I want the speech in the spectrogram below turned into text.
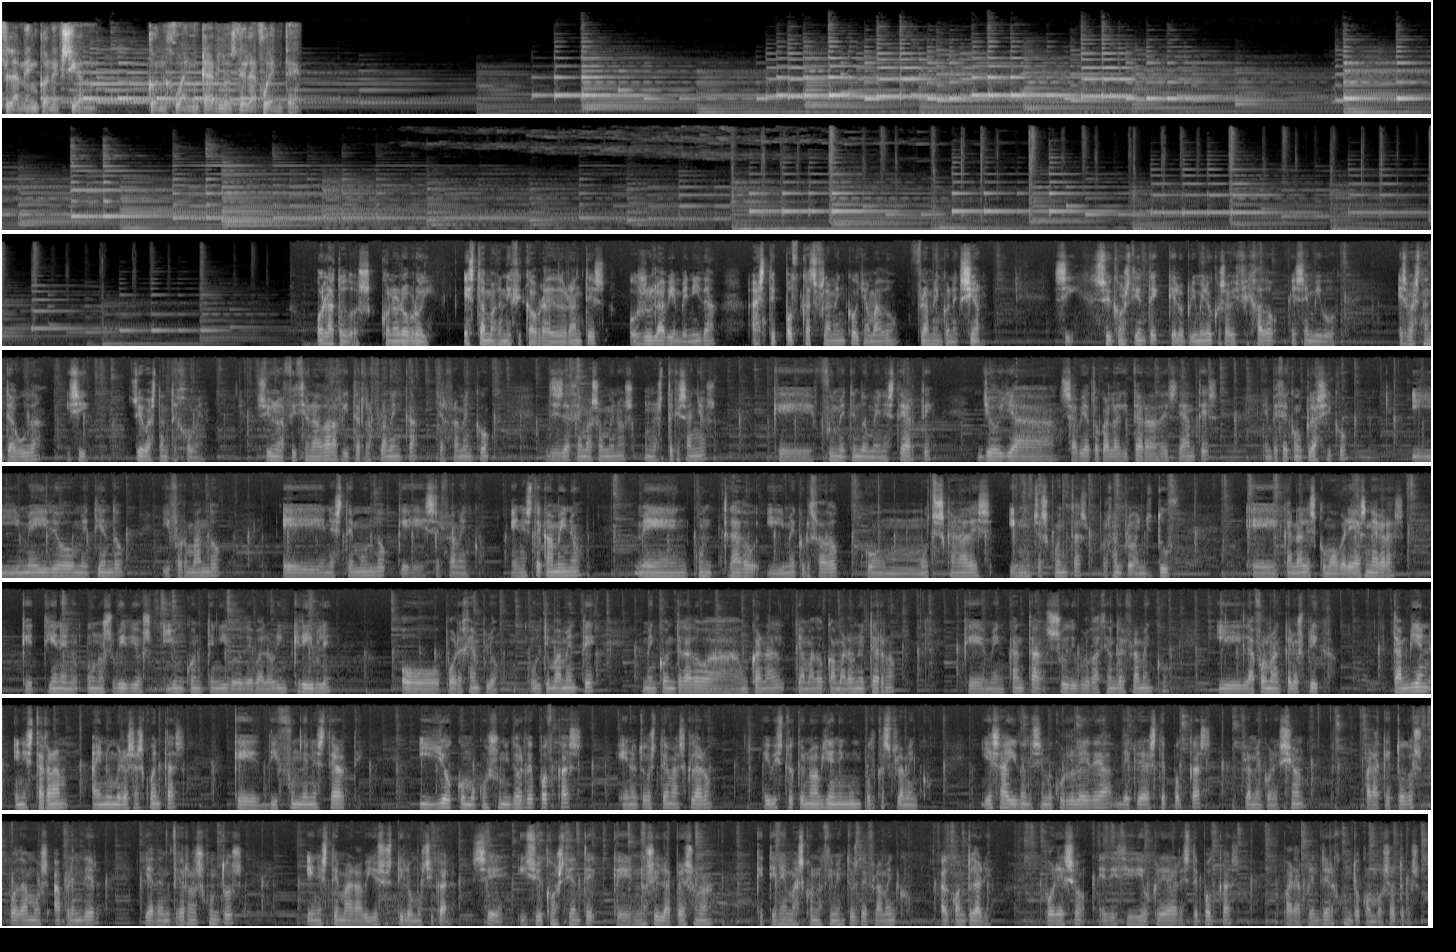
Flamenconexión. Con Juan Carlos de la Fuente. Hola a todos, con Orobroy, esta magnífica obra de Dorantes, os doy la bienvenida a este podcast flamenco llamado Flamenconexión. Sí, soy consciente que lo primero que os habéis fijado es en mi voz. Es bastante aguda y sí, soy bastante joven. Soy un aficionado a la guitarra flamenca y al flamenco desde hace más o menos unos tres años que fui metiéndome en este arte. Yo ya sabía tocar la guitarra desde antes, empecé con clásico y me he ido metiendo y formando en este mundo que es el flamenco. En este camino me he encontrado y me he cruzado con muchos canales y muchas cuentas, por ejemplo en YouTube, eh, canales como Vereas Negras, que tienen unos vídeos y un contenido de valor increíble, o por ejemplo, últimamente me he encontrado a un canal llamado Camarón Eterno, que me encanta su divulgación del flamenco y la forma en que lo explica. También en Instagram hay numerosas cuentas que difunden este arte y yo como consumidor de podcast, en otros temas claro, he visto que no había ningún podcast flamenco. Y es ahí donde se me ocurrió la idea de crear este podcast, Flamenconexión, para que todos podamos aprender y adentrarnos juntos en este maravilloso estilo musical. Sé y soy consciente que no soy la persona que tiene más conocimientos de flamenco, al contrario. Por eso he decidido crear este podcast para aprender junto con vosotros.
